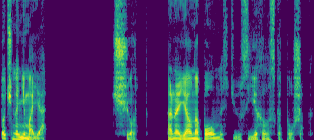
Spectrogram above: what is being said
точно не моя». Черт. Она явно полностью съехала с катушек.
